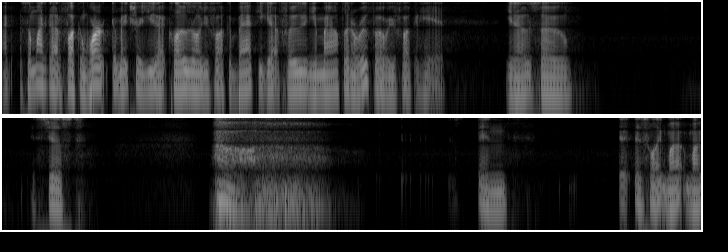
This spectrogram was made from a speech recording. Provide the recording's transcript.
I, somebody's got to fucking work to make sure you got clothes on your fucking back, you got food in your mouth, and a roof over your fucking head. You know, so it's just. and it's like my my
